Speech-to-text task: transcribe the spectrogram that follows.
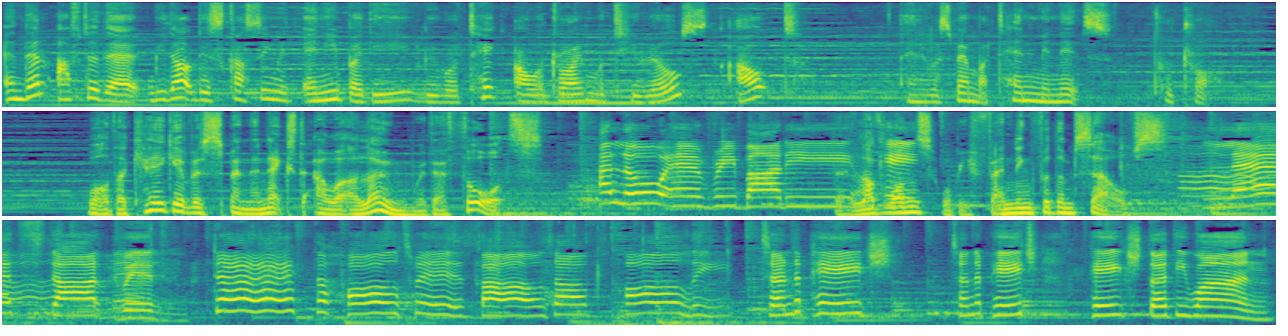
And then after that, without discussing with anybody, we will take our drawing materials out and we'll spend about 10 minutes to draw while the caregivers spend the next hour alone with their thoughts. Hello, everybody. Their loved okay. ones will be fending for themselves. Let's start with deck the halls with boughs of holly. Turn the page. Turn the page. Page 31.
